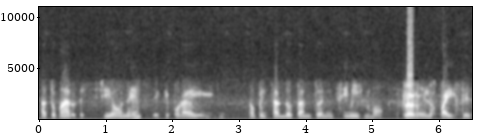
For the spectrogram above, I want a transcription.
a tomar decisiones que por ahí no pensando tanto en sí mismo. Eh, los países.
